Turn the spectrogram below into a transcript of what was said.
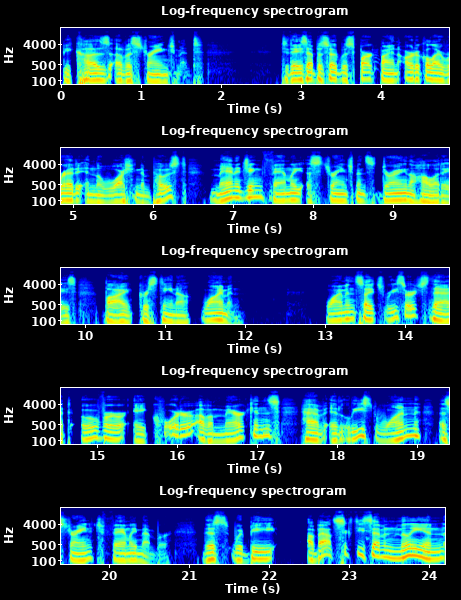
because of estrangement. Today's episode was sparked by an article I read in the Washington Post, Managing Family Estrangements During the Holidays by Christina Wyman. Wyman cites research that over a quarter of Americans have at least one estranged family member. This would be about 67 million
